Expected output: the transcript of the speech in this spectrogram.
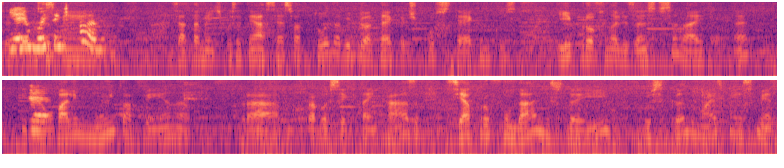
Você, e aí eu vou incentivando. Tem, exatamente, você tem acesso a toda a biblioteca de cursos técnicos e profissionalizantes do Senai, né? Então é. vale muito a pena para você que está em casa se aprofundar nisso daí, buscando mais conhecimento.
